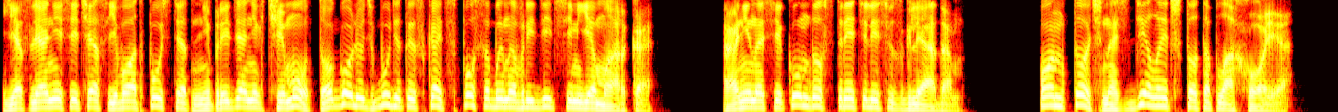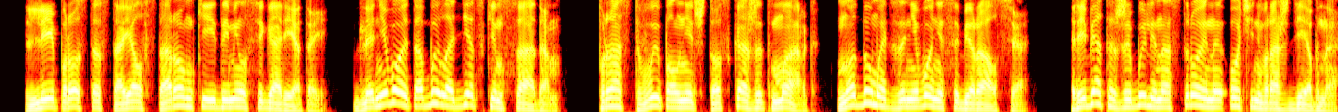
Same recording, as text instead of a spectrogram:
Если они сейчас его отпустят, не придя ни к чему, то Голють будет искать способы навредить семье Марка. Они на секунду встретились взглядом. Он точно сделает что-то плохое. Ли просто стоял в сторонке и дымил сигаретой. Для него это было детским садом. Праст выполнит, что скажет Марк, но думать за него не собирался. Ребята же были настроены очень враждебно.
